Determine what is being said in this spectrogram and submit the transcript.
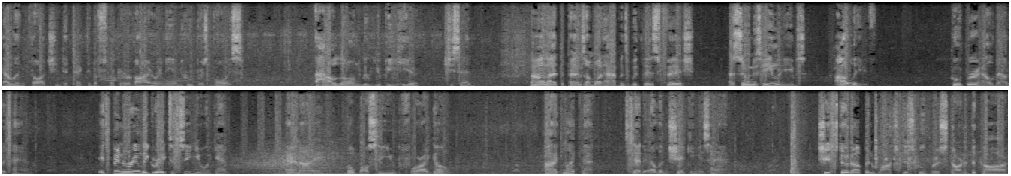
Ellen thought she detected a flicker of irony in Hooper's voice. How long will you be here? she said. Well, that depends on what happens with this fish. As soon as he leaves, I'll leave. Hooper held out his hand. It's been really great to see you again. And I hope I'll see you before I go. I'd like that, said Ellen, shaking his hand. She stood up and watched as Hooper started the car,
